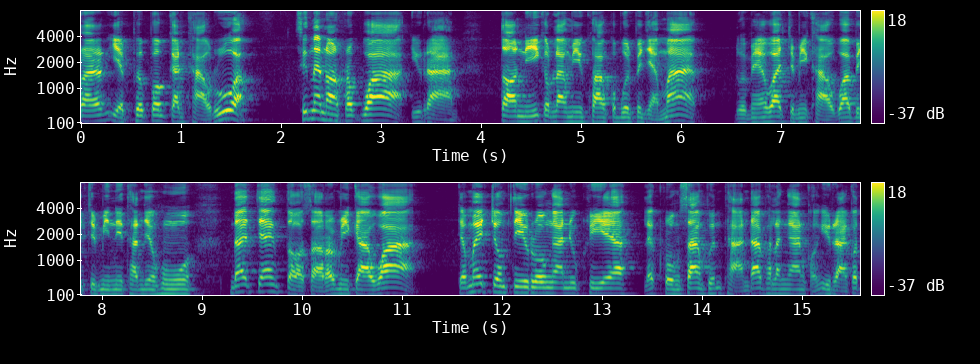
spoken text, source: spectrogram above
รายละเอียดเพื่อป้องกันข่าวรั่ว ซึ่งแน่นอนครับว่าอิหร่าน ตอนนี้กำลังมีความกังวลเป็นอย่างมาก โดยแม้ว่าจะมีข่าวว่าเบนจามินเนทันยาฮูได้แจ้งต่อสหรัฐอเมริกาว่า จะไม่โจมตีโรงงานนิวเคลียร์และโครงสร้างพื้นฐานด้านพลังงานของอิหร่านก็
